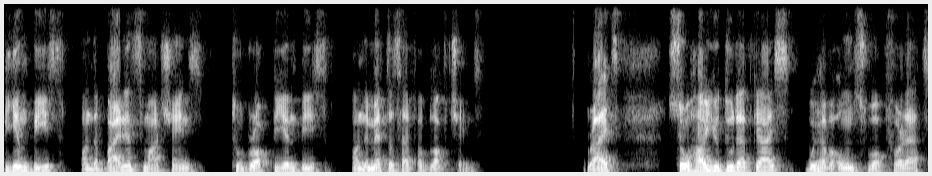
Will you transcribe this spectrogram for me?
BNBs on the Binance Smart Chains to wrap BNBs on the MetaCypher blockchains, right? So how you do that, guys? We have our own swap for that.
